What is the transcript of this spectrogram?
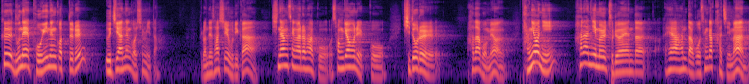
그 눈에 보이는 것들을 의지하는 것입니다. 그런데 사실 우리가 신앙생활을 하고 성경을 읽고 기도를 하다 보면 당연히 하나님을 두려워해야 한다고 생각하지만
